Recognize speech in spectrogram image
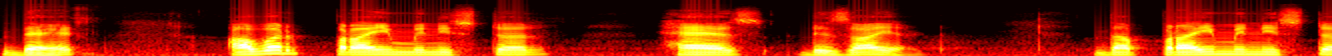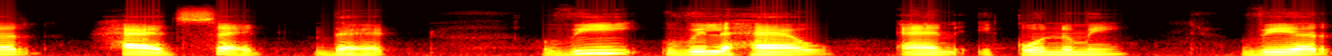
that our Prime Minister has desired. The Prime Minister had said that we will have an economy where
